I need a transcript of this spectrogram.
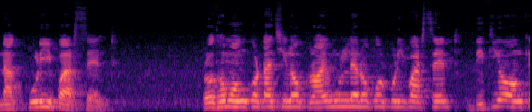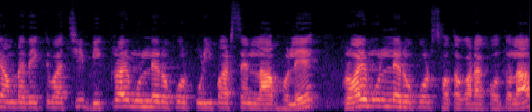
না কুড়ি পার্সেন্ট প্রথম অঙ্কটা ছিল ক্রয় মূল্যের ওপর কুড়ি পার্সেন্ট দ্বিতীয় অঙ্কে আমরা দেখতে পাচ্ছি বিক্রয় মূল্যের ওপর কুড়ি পার্সেন্ট লাভ হলে ক্রয় মূল্যের ওপর শতকরা কত লাভ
